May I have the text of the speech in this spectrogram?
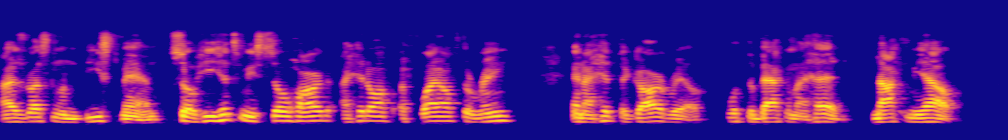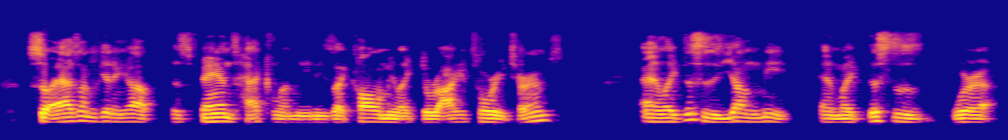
I was wrestling Beast Man. So he hits me so hard, I hit off, I fly off the ring, and I hit the guardrail with the back of my head, knocked me out. So as I'm getting up, this fan's heckling me and he's like calling me like derogatory terms. And like this is young me. And like this is where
